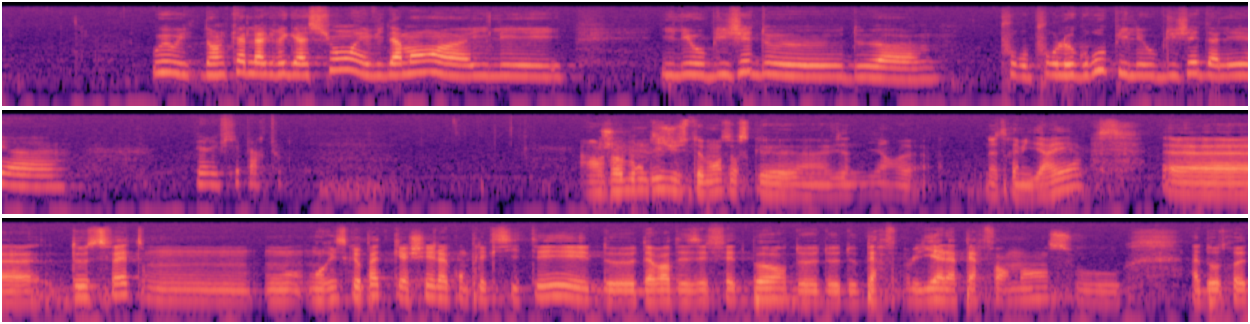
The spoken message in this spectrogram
Oui, oui. Dans le cas de l'agrégation, évidemment, il est il est obligé de, euh, pour, pour, le groupe, il est obligé d'aller euh, vérifier partout. Alors je rebondis justement sur ce que vient de dire euh, notre ami derrière. De ce fait, on, ne risque pas de cacher la complexité et d'avoir des effets de bord liés à la performance ou à d'autres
